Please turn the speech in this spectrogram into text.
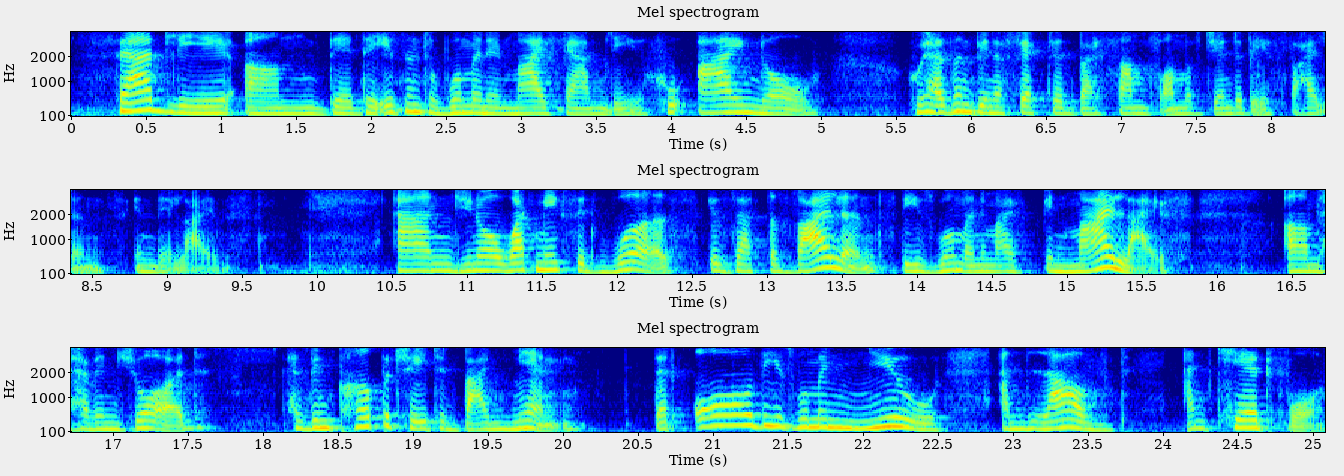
Sadly um, there, there isn't a woman in my family who i know who hasn't been affected by some form of gender based violence in their lives. And you know what makes it worse is that the violence these women in my in my life um, have endured has been perpetrated by men that all these women knew and loved and cared for.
